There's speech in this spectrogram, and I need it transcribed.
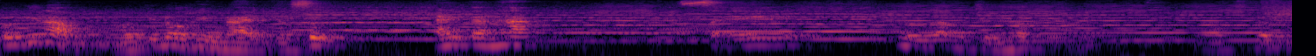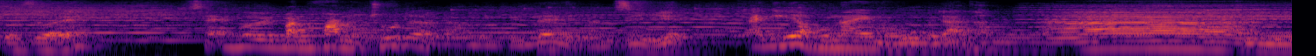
tôi nghĩ là với cái đội hình này thực sự Erik ten Hag sẽ đưa ra một ờ, chiến thuật cửa dưới ấy. sẽ hơi băn khoăn một chút là mình đến đây để làm gì ấy anh nghĩ là hôm nay MU mới đá thật à thì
